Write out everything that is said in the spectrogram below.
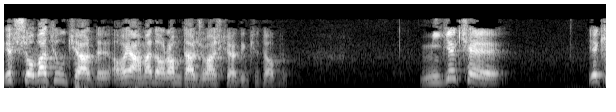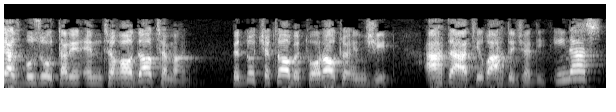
یک صحبت او کرده آقای احمد آرام ترجمهش کرد این کتاب رو. میگه که یکی از بزرگترین انتقادات من به دو کتاب تورات و انجیل عهد عتیق و عهد جدید این است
